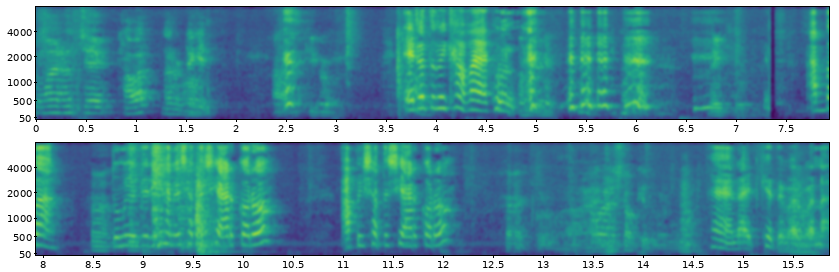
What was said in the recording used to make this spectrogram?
তোমার হচ্ছে খাবার ধরো টিকিট কি? করব? এটা তুমি খাবা এখন। আব্বা তুমি ওদের রিহানের সাথে শেয়ার করো আপির সাথে শেয়ার করো। হ্যাঁ করব। খেতে পারব। হ্যাঁ রাইট খেতে পারবে না।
